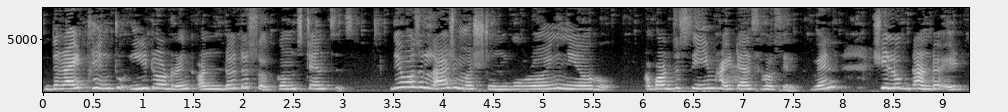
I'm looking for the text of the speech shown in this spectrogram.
the right thing to eat or drink under the circumstances. There was a large mushroom growing near her, about the same height as herself. When she looked under it,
